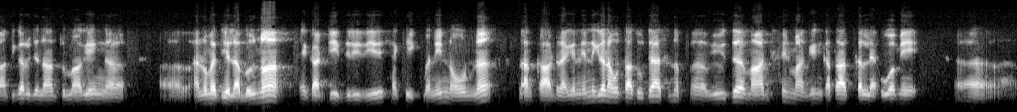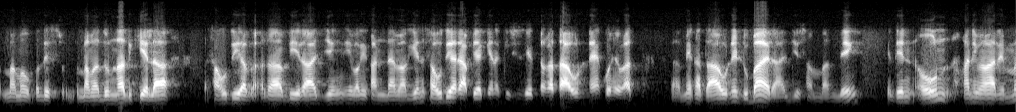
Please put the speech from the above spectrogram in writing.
අධිකරු ජනාධිපතිතුමාගෙන් අනුමැතිය ලැබුණා. ඒ කට්ටිය ඉදිරියේ හැකි ඉක්මනින් ඕන්න ලංකාවට රැගෙන එන්න කියලා. නමුත් අද උදෑසන විවිධ මාධ්‍යයෙන් මගෙන් කතාත් කරලා ඇහුවා මේ මම උපදෙස් මම දුන්නාද කියලා සෞදි අරාබිය රාජ්‍යයෙන් ඒ වගේ කණ්ඩායමක් ගැන සෞදි අරාබිය ගැන කිසිසේත් කතා වුණේ නැහැ කොහෙවත්. මේ කතා වුණේ ඩුබායි රාජ්‍ය සම්බන්ධයෙන්. ඉතින් ඔවුන් අනිවාර්යයෙන්ම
